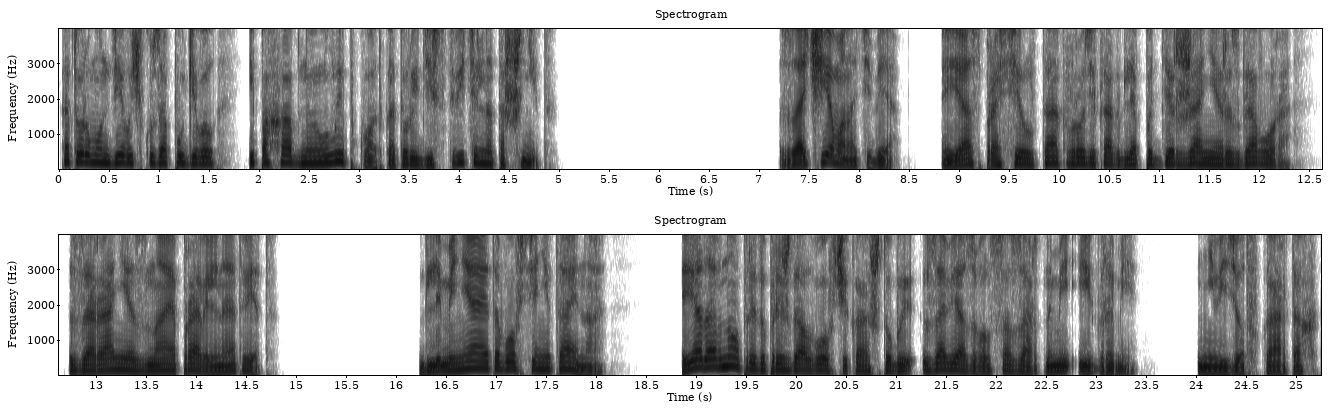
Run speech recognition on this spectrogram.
которым он девочку запугивал — и похабную улыбку, от которой действительно тошнит. «Зачем она тебе?» Я спросил так, вроде как для поддержания разговора, заранее зная правильный ответ. Для меня это вовсе не тайна. Я давно предупреждал Вовчика, чтобы завязывал с азартными играми. Не везет в картах,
